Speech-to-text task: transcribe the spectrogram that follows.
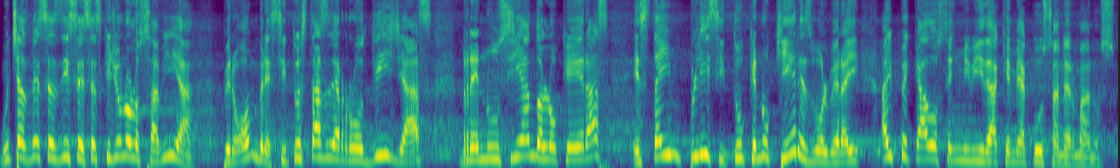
Muchas veces dices, es que yo no lo sabía, pero hombre, si tú estás de rodillas renunciando a lo que eras, está implícito que no quieres volver ahí. Hay pecados en mi vida que me acusan, hermanos.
